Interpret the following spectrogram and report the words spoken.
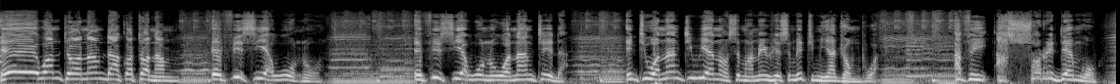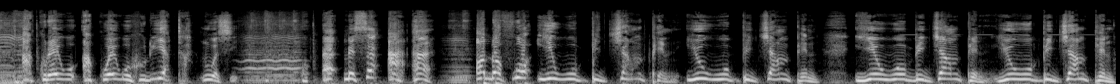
Ee wɔntɔ nam da akɔtɔ nam. Ɛfi si ɛwo no ɛfi si ɛwo no wɔnante da. Nti wɔnante wie na ɔsɛ ma menhwɛ sɛ mɛtumi adwɔmpo a. Afei asɔre dɛm hɔ akoa wɔ huriata na wasi. Me sɛ ah, ɔdɔfoɔ you will be jumping you will be jumping you will be jumping you will be jumping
